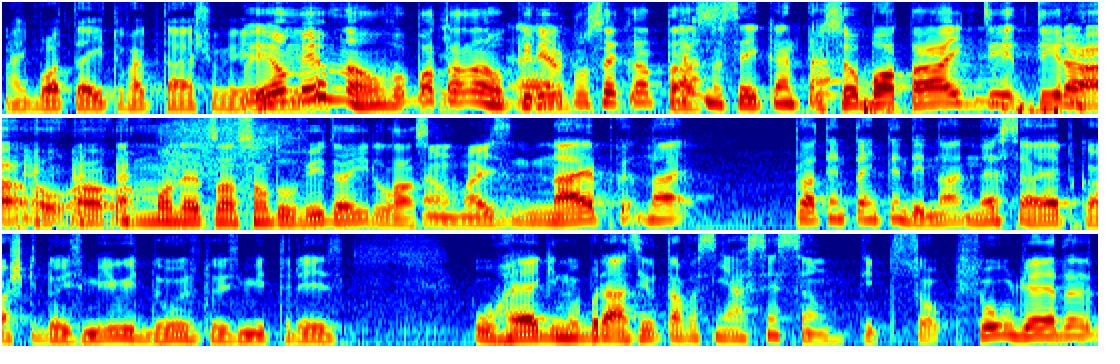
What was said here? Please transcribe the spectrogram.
Mas bota aí, tu vai estar, deixa eu ver. Eu mesmo não, vou botar não. Eu queria É. que você cantasse. não sei cantar. E se eu botar e ti- tirar a, monetização do vídeo aí lasca. Não, mas na época, na, pra tentar entender, na- nessa época, eu acho que 2012, 2013, o reggae no Brasil tava assim, em ascensão. Tipo, Soulja era,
